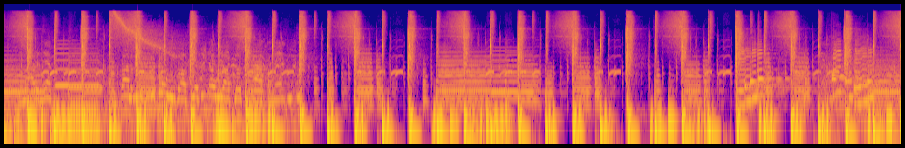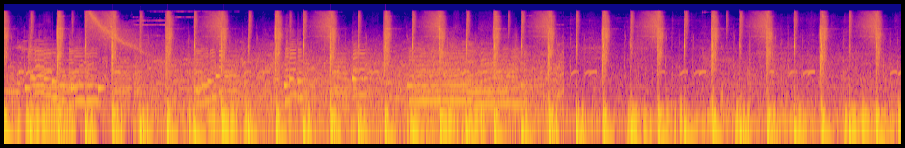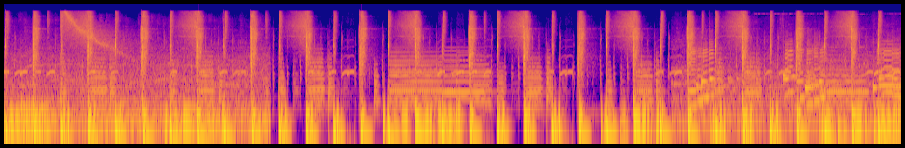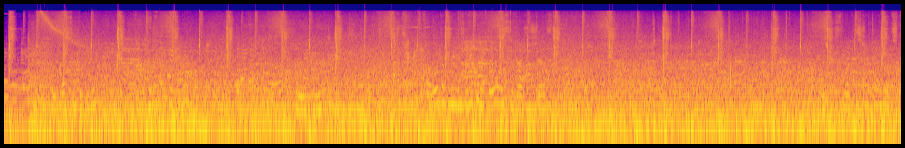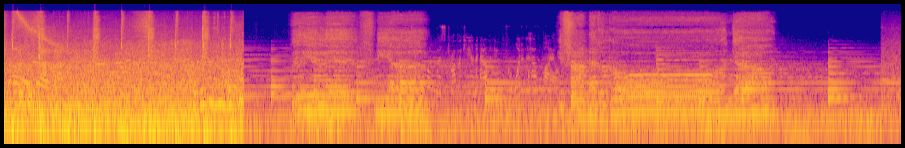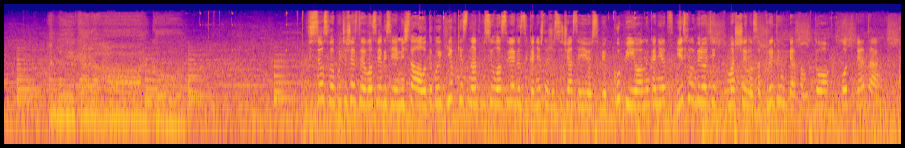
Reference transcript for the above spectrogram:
Все свое путешествие в Лас-Вегасе я мечтала о вот такой кепке с надписью Лас-Вегас. И, конечно же, сейчас я ее себе купила, наконец. Если вы берете машину с открытым верхом, то вот это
